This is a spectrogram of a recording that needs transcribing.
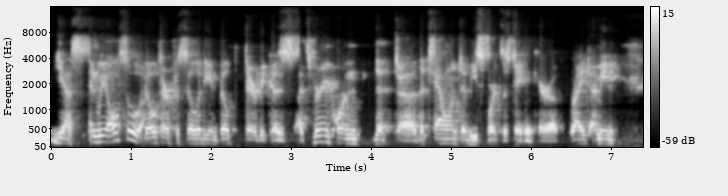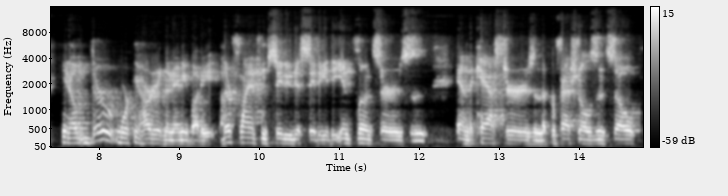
Yes, and we also built our facility and built it there because it's very important that uh, the talent of esports is taken care of, right? I mean, you know, they're working harder than anybody. They're flying from city to city, the influencers and and the casters and the professionals, and so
